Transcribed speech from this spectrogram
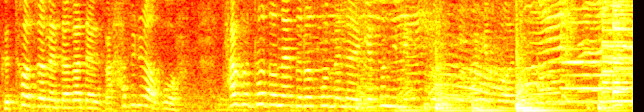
그 터전에다가 내가 합의를 하고 다그 터전에 들어서면은 이렇게 손님이 부족하게 도와주고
